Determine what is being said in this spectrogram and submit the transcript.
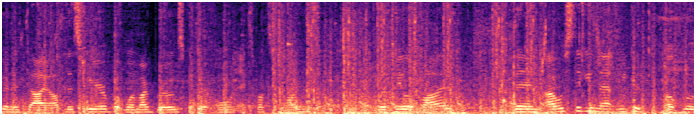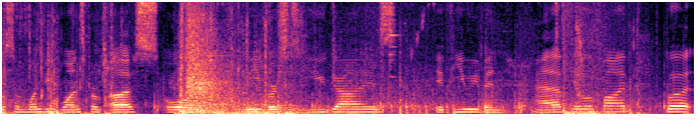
gonna die off this year, but when my bros get their own Xbox Ones with Halo 5, then I was thinking that we could upload some 1v1s from us, or me versus you guys, if you even have Halo 5. But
